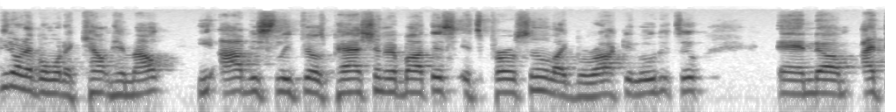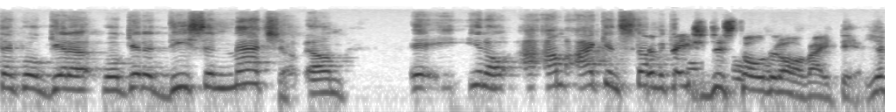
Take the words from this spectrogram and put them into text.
you don't ever want to count him out. He obviously feels passionate about this. It's personal, like Barak alluded to, and um, I think we'll get a we'll get a decent matchup. Um, it, you know, I, am I can stomach. Your face just told it all right there. you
